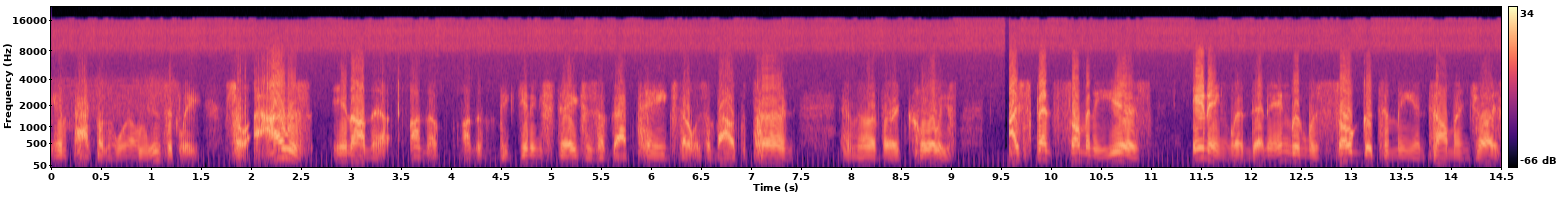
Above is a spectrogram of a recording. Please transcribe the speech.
impact on the world musically. So I was in on the on the on the beginning stages of that page that was about to turn, and remember very clearly. I spent so many years in England, and England was so good to me and Thelma and Joyce.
